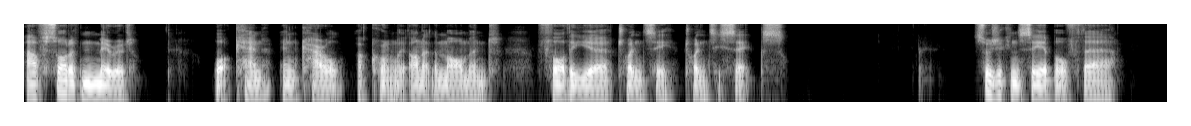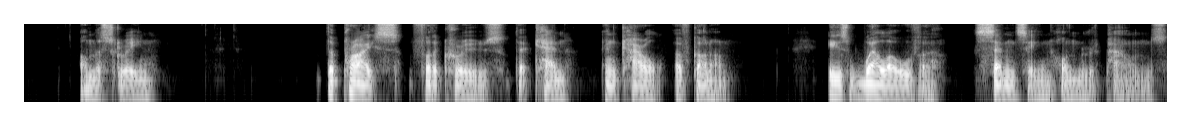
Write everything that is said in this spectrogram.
I've sort of mirrored what Ken and Carol are currently on at the moment for the year 2026. So as you can see above there on the screen, the price for the cruise that Ken and Carol have gone on is well over £1,700.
